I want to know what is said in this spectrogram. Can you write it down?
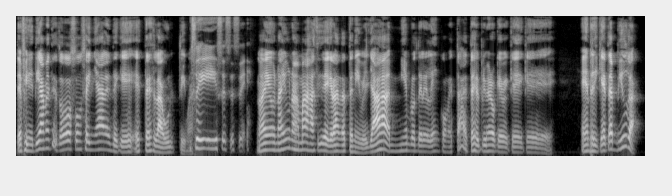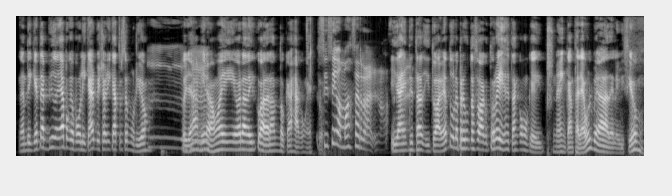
definitivamente todos son señales de que esta es la última. Sí, sí, sí, sí. No hay, no hay una más así de grande a este nivel. Ya miembros del elenco no está. Este es el primero que, que, que... Enriqueta es viuda. Enriqueta es viuda ya porque Policarpio Chori Castro se murió. Pues ya, mira, vamos a ir hora de ir cuadrando caja con esto. Sí, sí, vamos a cerrarlo. Y la gente está, y todavía tú le preguntas a esos actores y ellos están como que "Pff, nos encantaría volver a la televisión.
